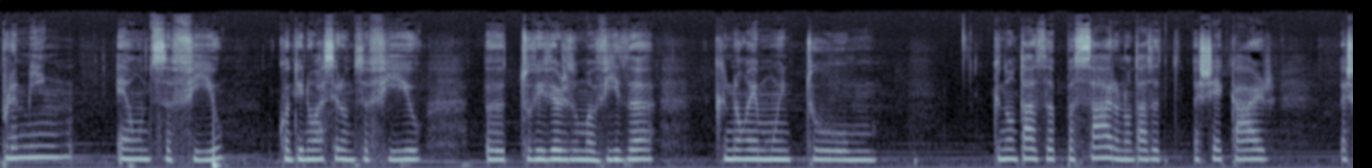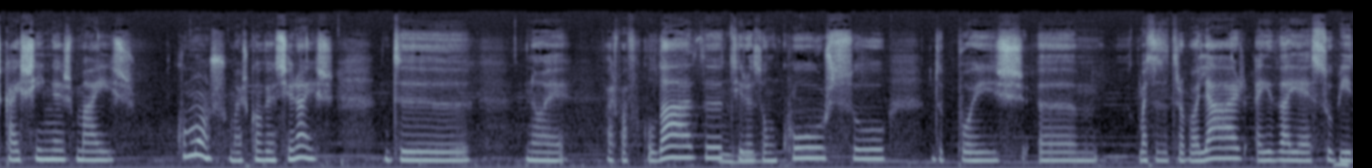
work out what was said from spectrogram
Para mim é um desafio, continua a ser um desafio uh, tu viveres uma vida que não é muito. que não estás a passar ou não estás a, a checar as caixinhas mais comuns, mais convencionais, de. não é? Vais para a faculdade, uhum. tiras um curso, depois um, começas a trabalhar, a ideia é subir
